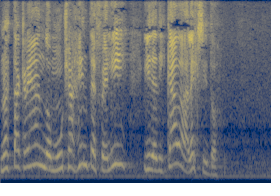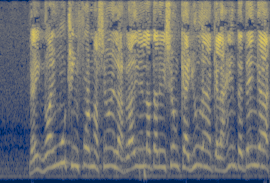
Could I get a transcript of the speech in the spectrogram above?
no está creando mucha gente feliz y dedicada al éxito. No hay mucha información en la radio y en la televisión que ayuden a que la gente tenga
